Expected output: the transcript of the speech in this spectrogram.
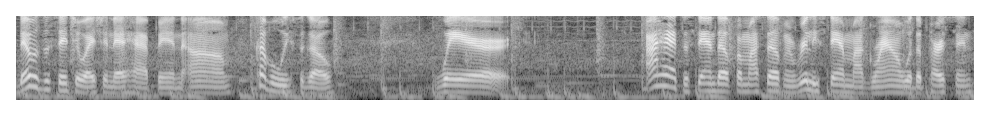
there was a situation that happened um, a couple weeks ago where I had to stand up for myself and really stand my ground with a person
